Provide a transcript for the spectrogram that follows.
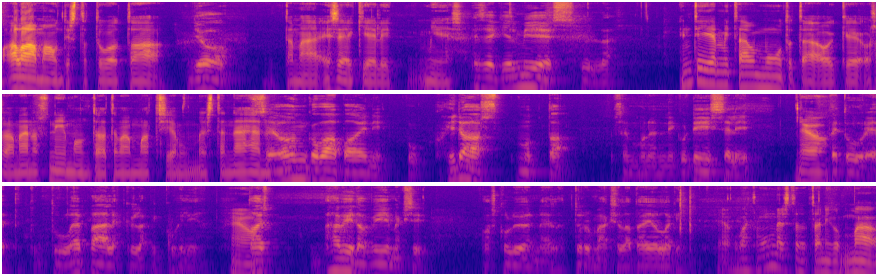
alamountista tuota, Joo. tämä Esekieli mies. Esekiel mies, kyllä. En tiedä mitä muuta tämä oikein osaa. Mä en ole niin montaa tämän matsia mun mielestä nähnyt. Se on kova paini. Hidas, mutta semmonen niinku dieseli Joo. peturi, että tulee päälle kyllä pikkuhiljaa. Joo. Taisi hävitä viimeksi, olisiko lyönneillä, tyrmäyksellä tai jollakin. Joo, vaikka mun mielestä tai niin mä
